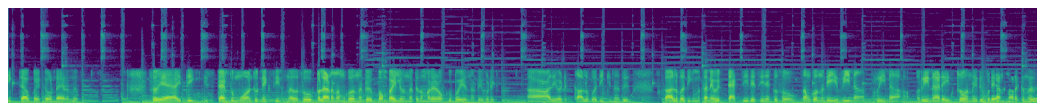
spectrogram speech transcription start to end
ടിക്ടോക്കൊക്കെ ഉണ്ടായിരുന്നു. So I think it's time to move on to next scene so ഇപ്പോഴാണ് നമുക്ക് വന്നിട്ട് ബംബൈയിൽ വന്നിട്ട് നമ്മുടെ റോക്കി ബോയ് വന്നിട്ട് ഇവിടെ ആദ്യമായിട്ട് കാൽ പതിക്കുന്നത്. കാൽ പതിക്കുമ്പോൾ തന്നെ ഒരു ടാക്സിയുടെ സീനൊക്കെ സോ നമുക്ക് വന്നിട്ട് ഈ റീന റീന റീനയുടെ ഇൻട്രോ വന്നിട്ട് ഇവിടെയാണ് നടക്കുന്നത്.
